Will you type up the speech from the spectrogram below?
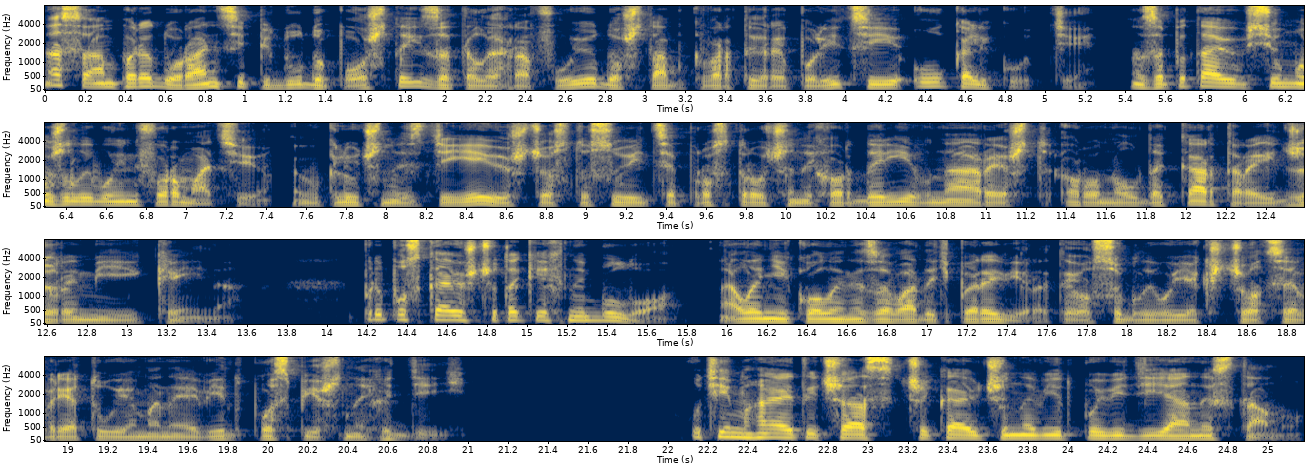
Насамперед уранці піду до пошти і зателеграфую до штаб-квартири поліції у Калькутті. Запитаю всю можливу інформацію, включно з тією, що стосується прострочених ордерів на арешт Роналда Картера і Джеремії Кейна. Припускаю, що таких не було, але ніколи не завадить перевірити, особливо якщо це врятує мене від поспішних дій. Утім, гаяти час, чекаючи на відповіді, я не стану,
